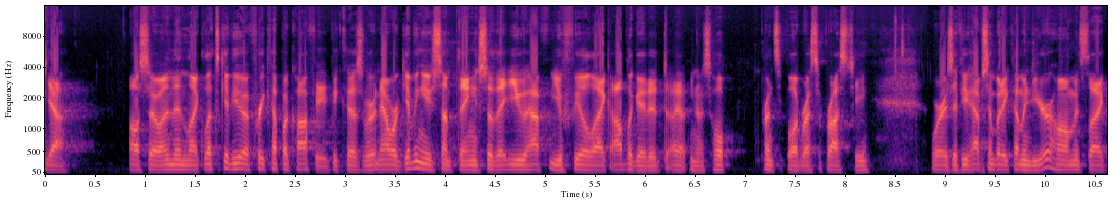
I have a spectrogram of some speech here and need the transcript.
Yeah, also and then like let's give you a free cup of coffee because we're now we're giving you something so that you have you feel like obligated to, you know a whole principle of reciprocity whereas if you have somebody coming to your home it's like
